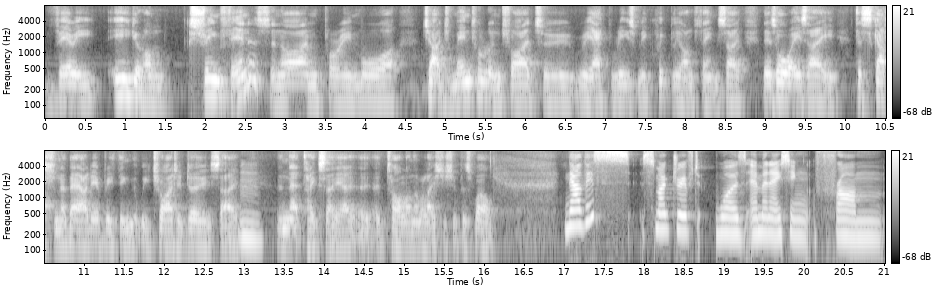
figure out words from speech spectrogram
very eager on extreme fairness, and I'm probably more judgmental and try to react reasonably quickly on things. So there's always a discussion about everything that we try to do. So mm. then that takes a, a, a toll on the relationship as well. Now, this smoke drift was emanating from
